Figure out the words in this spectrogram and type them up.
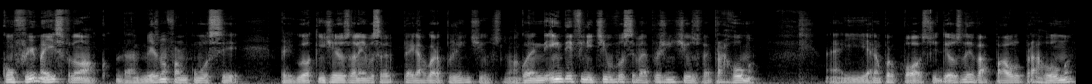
confirma isso, falando, ó, da mesma forma como você pregou aqui em Jerusalém, você vai pregar agora para os gentios. Então, agora, em definitivo, você vai para os gentios, vai para Roma. É, e era um propósito de Deus levar Paulo para Roma,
